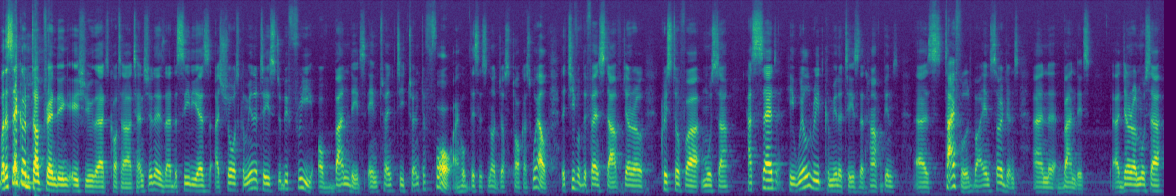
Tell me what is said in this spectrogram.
But the second top trending issue that caught our attention is that the CDS assures communities to be free of bandits in 2024. I hope this is not just talk as well. The Chief of Defense Staff, General Christopher Musa, has said he will rid communities that have been uh, stifled by insurgents and uh, bandits. Uh, General Musa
